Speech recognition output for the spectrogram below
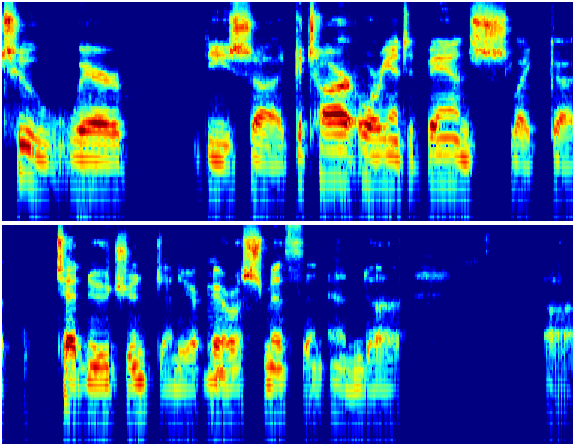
too, where these uh, guitar oriented bands like uh, Ted Nugent and mm-hmm. Aerosmith and, and uh, uh,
